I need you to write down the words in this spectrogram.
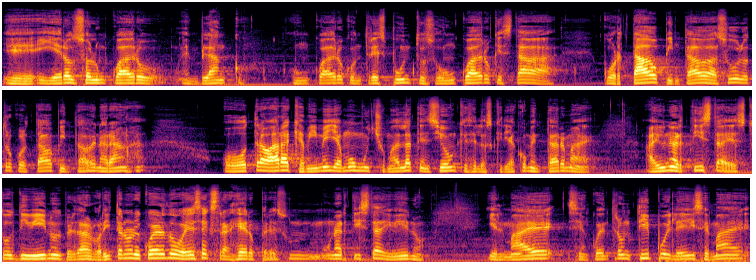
eh, y era solo un cuadro en blanco, un cuadro con tres puntos, o un cuadro que estaba cortado, pintado de azul, otro cortado, pintado de naranja otra vara que a mí me llamó mucho más la atención, que se los quería comentar, mae. Hay un artista de estos divinos, ¿verdad? Ahorita no recuerdo, es extranjero, pero es un, artista divino. Y el mae se encuentra un tipo y le dice, mae,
